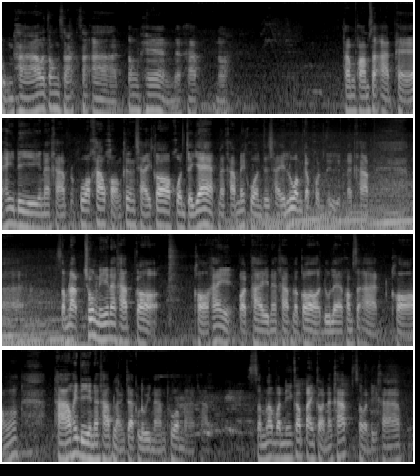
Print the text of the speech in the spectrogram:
ถุงเท้าต้องซักสะอาดต้องแห้งนะครับเนาะทำความสะอาดแผลให้ดีนะครับ พวกข้าวของเครื่องใช้ก็ควรจะแยกนะครับ ไม่ควรจะใช้ร่วมกับคนอื่นนะครับสำหรับช่วงนี้นะครับก็ขอให้ปลอดภัยนะครับ แล้วก็ดูแลความสะอาดของเท้าให้ดีนะครับ หลังจากลุยน้ำท่วมมาครับสำหรับวันนี้ก็ไปก่อนนะครับ สวัสดีครับ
